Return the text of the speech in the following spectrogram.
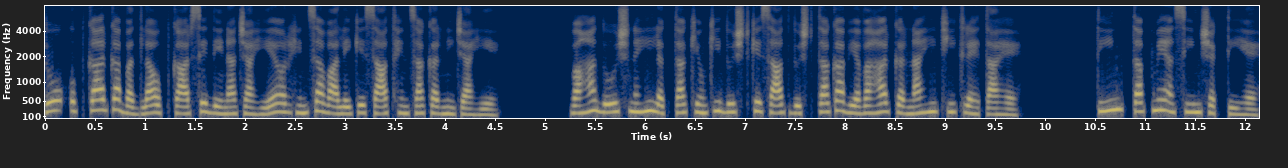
दो, उपकार का बदला उपकार से देना चाहिए और हिंसा वाले के साथ हिंसा करनी चाहिए। वहाँ दोष नहीं लगता क्योंकि दुष्ट के साथ दुष्टता का व्यवहार करना ही ठीक रहता है। तीन, तप में असीम शक्ति है।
